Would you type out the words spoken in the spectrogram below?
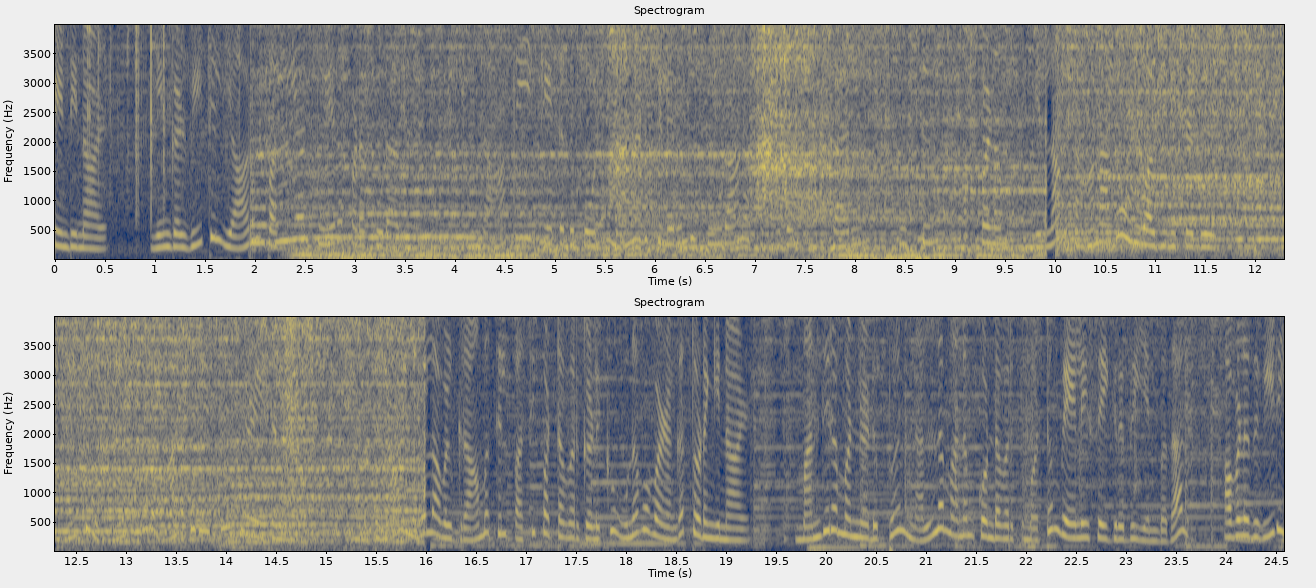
வேண்டினாள். எங்கள் வீட்டில் யாரும் பசியால் துயரப்படக்கூடாது. போல் மண்ணிடத்திலிருந்து சூடான சாதம் கறி புட்டு அப்பளம் எல்லாம் தானாக உருவாகிவிட்டது. அடுத்த நாள் முதல் அவள் கிராமத்தில் பசிப்பட்டவர்களுக்கு உணவு வழங்கத் தொடங்கினாள். மந்திர மண்ணடுப்பு நல்ல மனம் கொண்டவருக்கு மட்டும் வேலை செய்கிறது என்பதால் அவளது வீடு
